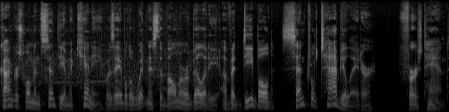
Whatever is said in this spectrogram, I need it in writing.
Congresswoman Cynthia McKinney was able to witness the vulnerability of a Diebold central tabulator firsthand.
